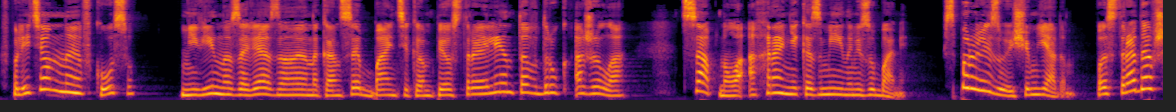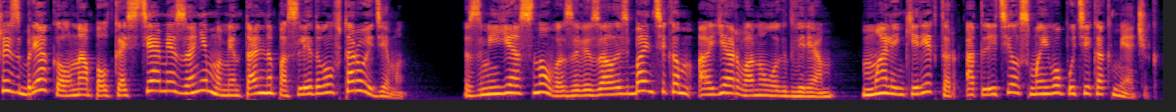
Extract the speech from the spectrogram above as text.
Вплетенная в косу, невинно завязанная на конце бантиком пестрая лента вдруг ожила, цапнула охранника змеиными зубами, с парализующим ядом. Пострадавший сбрякал на пол костями, за ним моментально последовал второй демон. Змея снова завязалась бантиком, а я рванула к дверям. Маленький ректор отлетел с моего пути как мячик.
